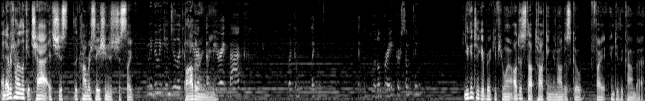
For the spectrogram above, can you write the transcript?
and every time I look at chat, it's just the conversation is just like like Bothering a, me. a be right back, like a like a like a little break or something. you can take a break if you want. I'll just stop talking and I'll just go fight and do the combat.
